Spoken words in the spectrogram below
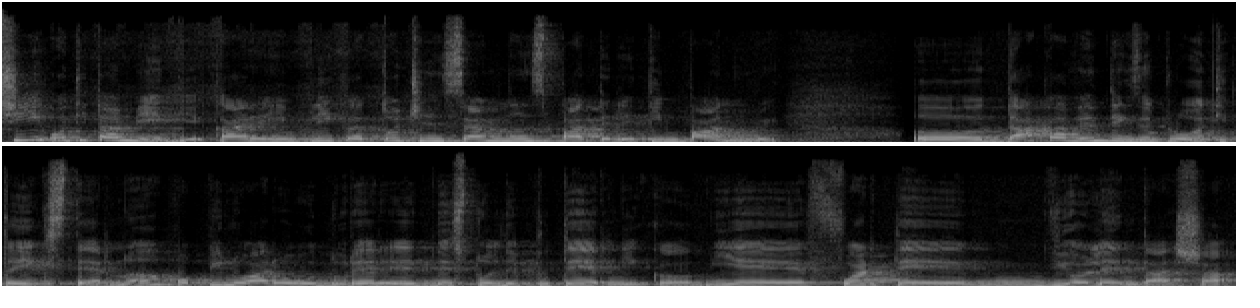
și otita medie care implică tot ce înseamnă în spatele timpanului. Uh, dacă avem, de exemplu, o tită externă, copilul are o durere destul de puternică, e foarte violentă așa.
